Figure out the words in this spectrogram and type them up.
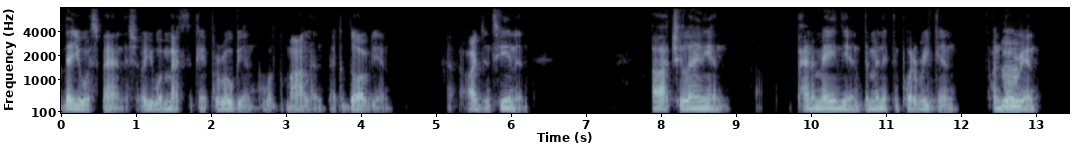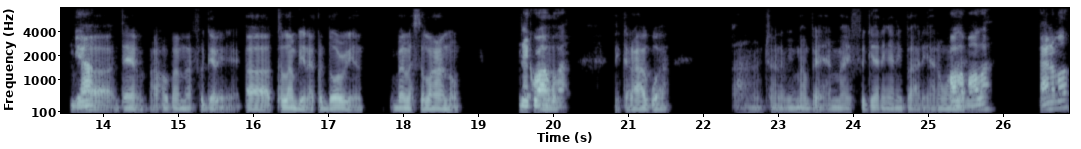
That you were Spanish or you were Mexican, Peruvian, Guatemalan, Ecuadorian, uh, Argentinian, uh, Chilean, Panamanian, Dominican, Puerto Rican, Honduran. Yeah. Uh, damn, I hope I'm not forgetting. it. Uh, Colombian, Ecuadorian, Venezolano, Nicaragua. Nicaragua. I'm trying to remember. Am I forgetting anybody? I don't want Guatemala, Panama,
